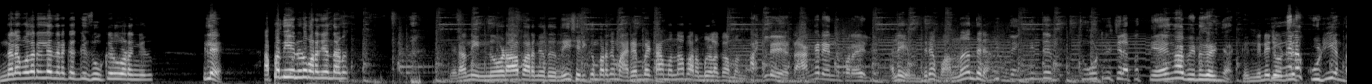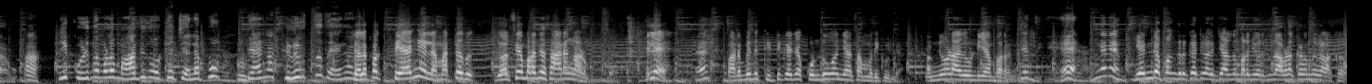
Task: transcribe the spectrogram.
ഇന്നലെ മുതലല്ലേ നിനക്കൊക്കെ സൂക്കേട് തുടങ്ങിയത്? ഇല്ലേ? അപ്പൊ നീ എന്നോട് പറഞ്ഞെന്താണ് എടാ നിന്നോടാ പറഞ്ഞത്. നീ ശരിക്കും പറഞ്ഞ മരം വെട്ടാൻ വന്നാ പറമ്പ് കളക്കാൻ വന്ന അല്ലേ ചേട്ടാ അങ്ങനെയൊന്നും പറയല്ലേ? അല്ലെ എന്തിനാ വന്ന എന്തിനാ? ഈ തെങ്ങിന്റെ ചോട്ടിൽ ചിലപ്പോ തേങ്ങ വീണ് കഴിഞ്ഞാൽ തെങ്ങിന്റെ ചോട്ടിൽ ഇങ്ങനെ കുഴി ഉണ്ടാവും. ആ. ഈ കുഴി നമ്മൾ മാതി നോക്കിയ ചിലപ്പോ തേങ്ങ കിളിർത്ത തേങ്ങ ചിലപ്പോ തേങ്ങയല്ല മറ്റത്. ജോത്സ്യം പറഞ്ഞ സാധനം കാണും. ഇല്ലേ? ഏ? പറമ്പിൽ നിന്ന് കിട്ടിക്കഴിഞ്ഞാൽ കൊണ്ടുപോകാൻ ഞാൻ സമ്മതിക്കില്ല എന്നോടായതുകൊണ്ട് ഞാൻ പറഞ്ഞു? അങ്ങനെ? എന്റെ ഒപ്പം ക്രിക്കറ്റ് കളിച്ചാലെന്ന് പറഞ്ഞു വരുന്നത് അവിടെ കിടന്ന് കളക്കുക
